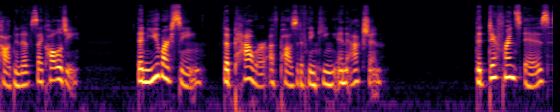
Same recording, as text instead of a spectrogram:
cognitive psychology? Then you are seeing the power of positive thinking in action. The difference is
